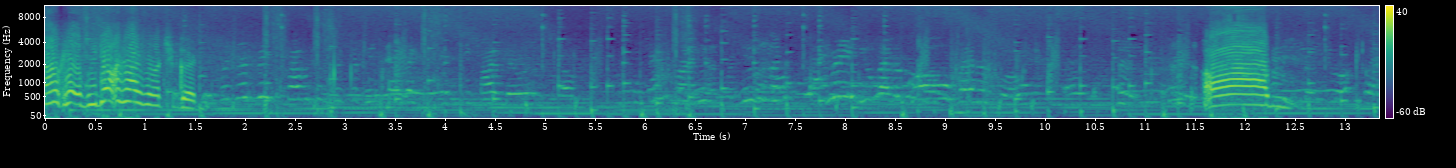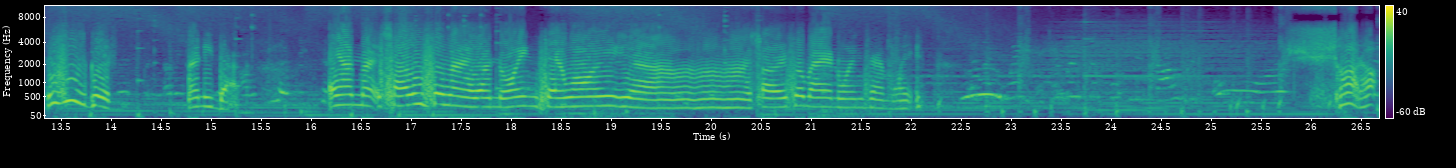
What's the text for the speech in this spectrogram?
Okay, we don't have much good. Um, this is good. I need that. And my sorry for my annoying family. Yeah, sorry for my annoying family. Shut up.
